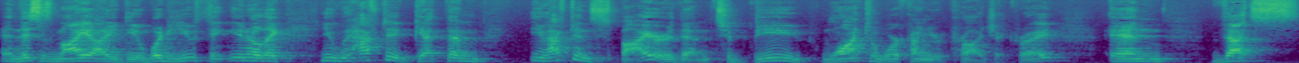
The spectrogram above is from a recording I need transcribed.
and this is my idea. What do you think? You know, like you have to get them, you have to inspire them to be want to work on your project, right? And that's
